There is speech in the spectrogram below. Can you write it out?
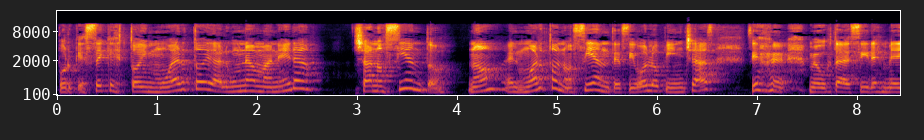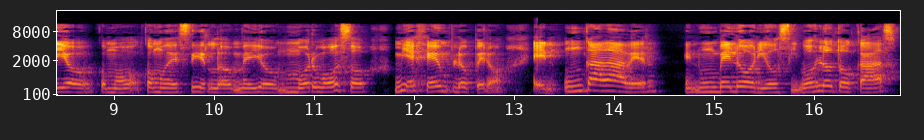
porque sé que estoy muerto y de alguna manera ya no siento, ¿no? El muerto no siente, si vos lo pinchás, siempre me gusta decir, es medio, como, ¿cómo decirlo? Medio morboso mi ejemplo, pero en un cadáver, en un velorio, si vos lo tocas,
